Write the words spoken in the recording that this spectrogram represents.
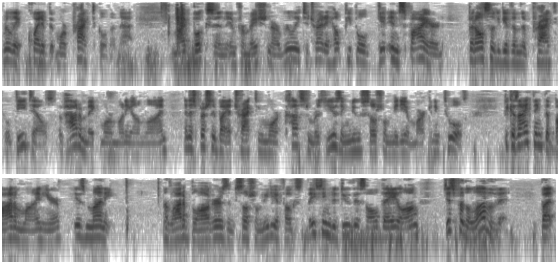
really quite a bit more practical than that. My books and information are really to try to help people get inspired but also to give them the practical details of how to make more money online, and especially by attracting more customers using new social media marketing tools. Because I think the bottom line here is money. A lot of bloggers and social media folks, they seem to do this all day long just for the love of it. But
